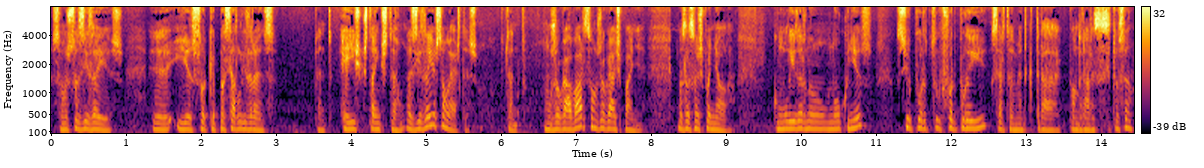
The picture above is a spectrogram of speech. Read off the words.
são as suas ideias uh, e a sua capacidade de liderança. Portanto, é isto que está em questão. As ideias são estas. Portanto, um jogo à Barça, um jogo à Espanha, uma seleção espanhola. Como líder não, não o conheço. Se o Porto for por aí, certamente que terá que ponderar essa situação.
